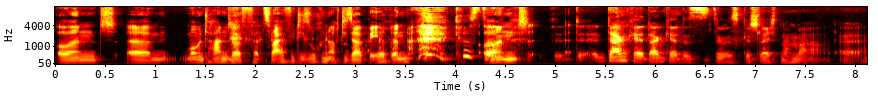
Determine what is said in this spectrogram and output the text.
Und ähm, momentan läuft verzweifelt die Suche nach dieser Bärin. Christoph, Und danke, danke, dass du das Geschlecht nochmal äh,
